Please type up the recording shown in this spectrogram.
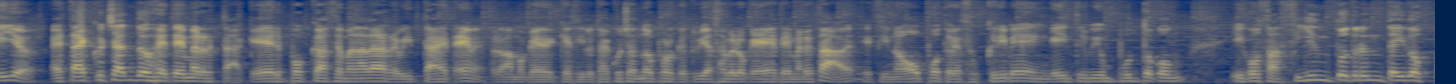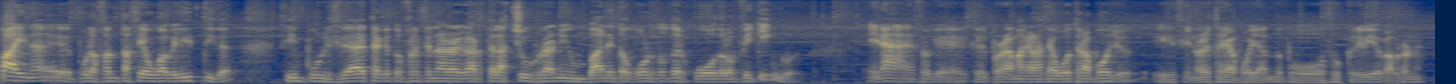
Y yo, estás escuchando GTM Resta, que es el podcast semanal de la revista GTM. Pero vamos, que, si lo estás escuchando es porque tú ya sabes lo que es GTM Resta, ¿eh? Y si no, pues te suscribes en GameTribune.com y goza 132 páginas de pura fantasía guabilística, sin publicidad esta que te ofrecen alargarte la churra ni un baneto gordo del juego de los vikingos. Y nada, eso, que, que el programa gracias a vuestro apoyo. Y si no le estáis apoyando, pues suscribíos, cabrones.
